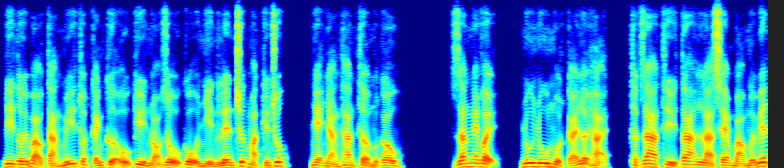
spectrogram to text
đi tới bảo tàng mỹ thuật cánh cửa ổ kỳ nọ rổ cổ nhìn lên trước mặt kiến trúc, nhẹ nhàng than thở một câu. Gian nghe vậy, nhu nhu một cái lợi hại, thật ra thì ta là xem báo mới biết,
